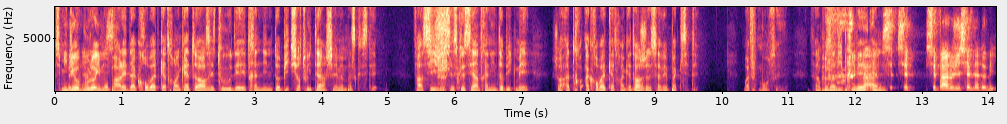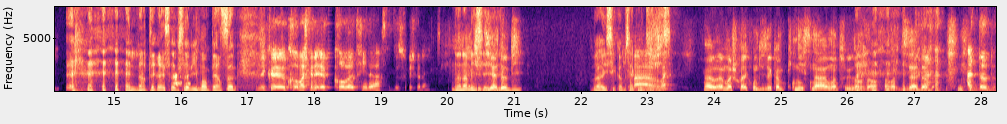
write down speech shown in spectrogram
Ce midi, au boulot, ils m'ont parlé d'Acrobat 94 et tout, des trending topics sur Twitter. Je savais même pas ce que c'était. Enfin, si, je sais ce que c'est un trending topic, mais genre Acro- Acrobat 94, je savais pas que c'était. Bref, bon, c'est c'est un peu ma vie privée. Ah, Elle, c'est- c'est c'est pas un logiciel d'Adobe? Elle n'intéresse absolument personne. Mais que moi je connais Acrobat Reader, c'est tout ce que je connais. Non, non, mais Tu dis c'est. Adobe. Bah oui, c'est comme ça Bah, qu'on dit. ouais. Ah ouais, moi je croyais qu'on disait comme Knisna ou un truc dans le genre. Enfin, moi je disais Adobe. Adobe.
